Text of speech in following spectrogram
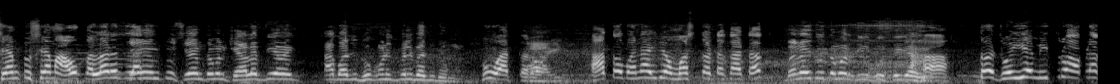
Same to same આવો કલર જ લાગે? સેમ ટુ સેમ તમને ખ્યાલ જ નહીં આ બાજુ ઠોકવાની પેલી બાજુ ઠોકવાની શું વાત કરો? આ તો બનાવી દો મસ્ત ટકાટક. બનાવી દઉં તમારું દિલ ખુશ થઈ જાય. હા. તો જોઈએ મિત્રો આપણા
